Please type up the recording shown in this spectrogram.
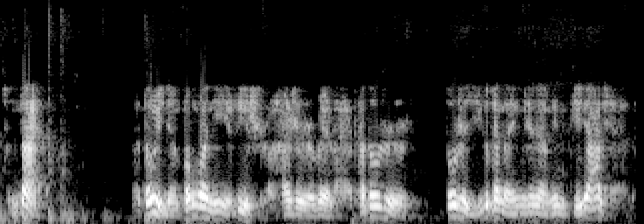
存在的。都已经，甭管你以历史还是未来，它都是都是一个片段一个片段给你叠加起来的，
